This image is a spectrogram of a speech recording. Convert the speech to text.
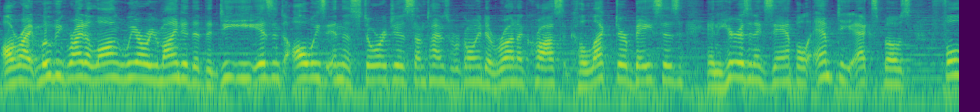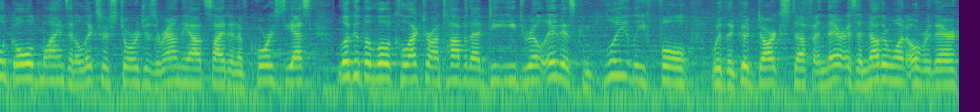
Alright, moving right along, we are reminded that the DE isn't always in the storages. Sometimes we're going to run across collector bases, and here is an example, empty expos, full gold mines and elixir storages around the outside, and of course, yes, look at the little collector on top of that DE drill. It is completely full with the good dark stuff, and there is another one over there.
